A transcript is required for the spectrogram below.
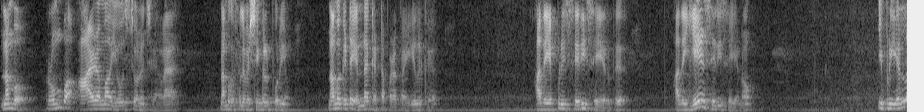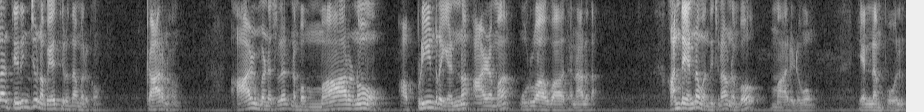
நம்ம ரொம்ப ஆழமாக யோசித்தோன்னு வச்சுக்கோங்களேன் நமக்கு சில விஷயங்கள் புரியும். நம்மக்கிட்ட என்ன கெட்ட பழக்கம் இருக்குது அதை எப்படி சரி செய்கிறது அதை ஏன் சரி செய்யணும் இப்படி எல்லாம் தெரிஞ்சும் நம்ம ஏன் திருந்தாமல் இருக்கோம்? காரணம் ஆழ் மனசில் நம்ம மாறணும் அப்படின்ற எண்ணம் ஆழமாக உருவாகாதனால தான் அந்த எண்ணம் வந்துச்சுன்னா நம்ம மாறிடுவோம். எண்ணம் போல்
